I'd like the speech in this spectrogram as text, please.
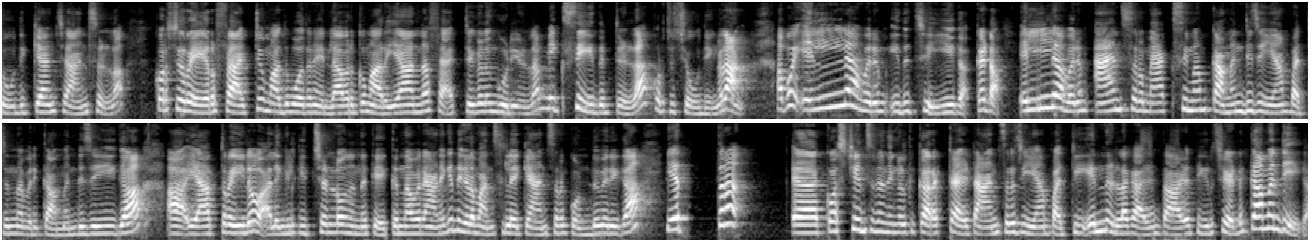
ചോദിക്കാൻ ചാൻസ് ഉള്ള കുറച്ച് റെയർ ഫാക്റ്റും അതുപോലെ തന്നെ എല്ലാവർക്കും അറിയാവുന്ന ഫാക്റ്റുകളും കൂടിയുള്ള മിക്സ് ചെയ്തിട്ടുള്ള കുറച്ച് ചോദ്യങ്ങളാണ്. അപ്പോൾ എല്ലാവരും ഇത് ചെയ്യുക കേട്ടോ. എല്ലാവരും ആൻസർ മാക്സിമം കമന്റ് ചെയ്യാൻ പറ്റുന്നവർ കമന്റ് ചെയ്യുക. യാത്രയിലോ അല്ലെങ്കിൽ കിച്ചണിലോ നിന്ന് കേൾക്കുന്നവരാണെങ്കിൽ നിങ്ങളുടെ മനസ്സിലേക്ക് ആൻസർ കൊണ്ടുവരിക. എത്ര ക്വസ്റ്റ്യൻസിന് നിങ്ങൾക്ക് കറക്റ്റ് ആയിട്ട് ആൻസർ ചെയ്യാൻ പറ്റി എന്നുള്ള കാര്യം താഴെ തീർച്ചയായിട്ടും കമന്റ് ചെയ്യുക.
